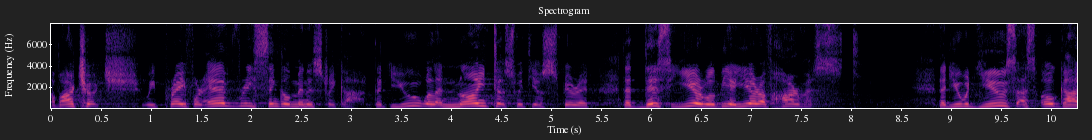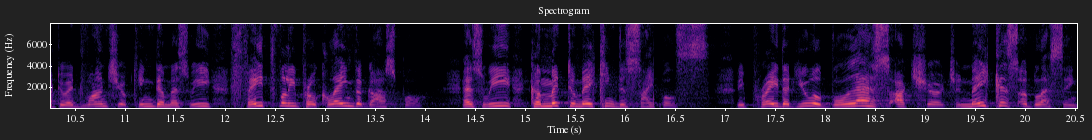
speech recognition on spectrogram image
of our church. We pray for every single ministry, God, that you will anoint us with your spirit, that this year will be a year of harvest. That you would use us, oh God, to advance your kingdom as we faithfully proclaim the gospel, as we commit to making disciples, we pray that you will bless our church and make us a blessing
